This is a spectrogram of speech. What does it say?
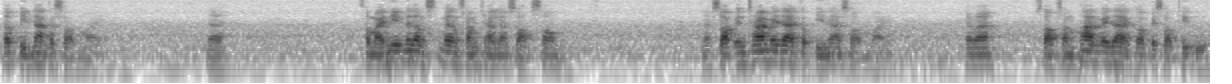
แล้วปีหน้าก็สอบใหม่นะสมัยนี้ไม่ต้องไม่ต้องซ้ำชั้นแล้วสอบซ่อมนะสอบเอนทรานไม่ได้ก็ปีหน้าสอบใหม่ใช่ไหมสอบสัมภาษณ์ไม่ได้ก็ไปสอบที่อื่น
